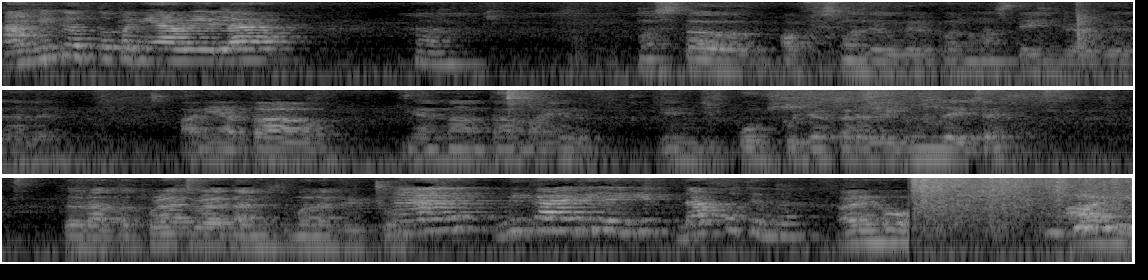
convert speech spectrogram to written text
आम्ही करतो पण यावेळेला हा. मस्त ऑफिसमध्ये वगैरे पण मस्त एन्जॉय वगैरे झालंय. आणि आता यांना आता बाहेर यांची पोटपूजा करायला घेऊन जायचंय. तर आता थोड्याच वेळात आम्ही तुम्हाला भेटतो. मी काय गिफ्ट दाखवते ना. अरे हो आहे.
